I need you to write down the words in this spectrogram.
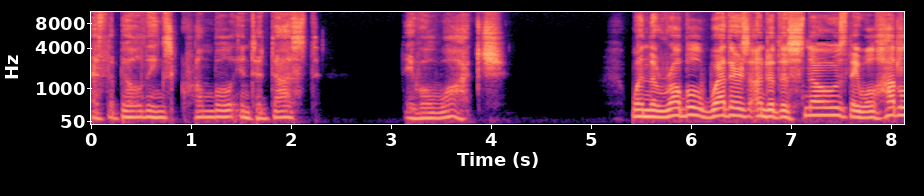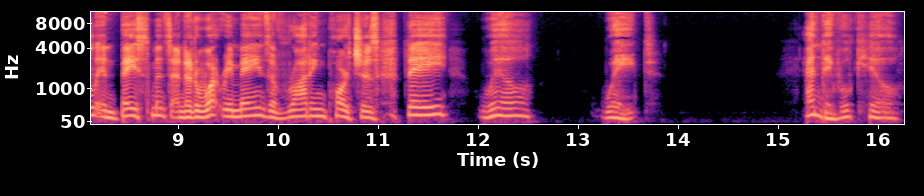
As the buildings crumble into dust, they will watch. When the rubble weathers under the snows, they will huddle in basements and under what remains of rotting porches. They will wait. And they will kill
